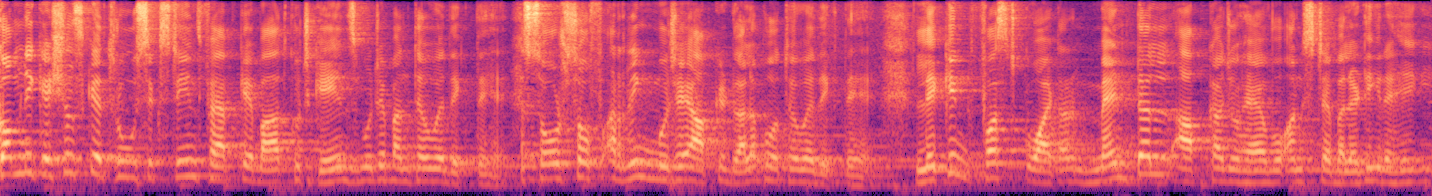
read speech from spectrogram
कम्युनिकेशंस के थ्रू सिक्सटीन फैब के बाद कुछ गेंस मुझे बनते हुए दिखते हैं। सोर्स ऑफ़ अर्निंग मुझे आपके डेवलप होते हुए दिखते हैं। लेकिन फ़र्स्ट क्वार्टर मेंटल आपका जो है, वो अनस्टेबिलिटी रहेगी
